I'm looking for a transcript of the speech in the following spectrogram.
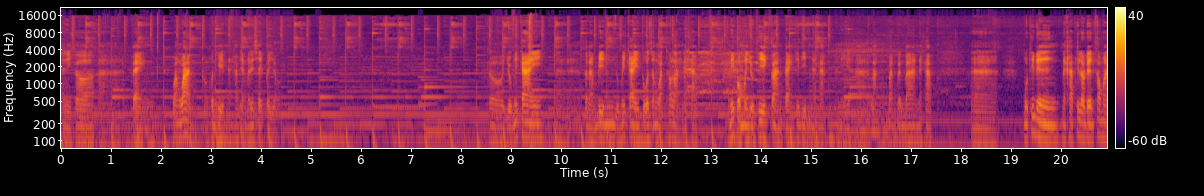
อันนี้ก็แปลงว่างๆของคนอื่นนะครับ ยังไม่ได้ใช้ประโยชน์ ก็อยู่ไม่ไกล สนามบินอยู่ไม่ไกลตัวจังหวัดเท่าไหร่นะครับ อันนี้ผมมาอยู่ที่กลางแปลงที่ดินนะครับ อันนี้หลังบ้านเพื่อนบ้านนะครับหมู่ที่หนึ่งนะครับ ที่เราเดินเข้ามา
